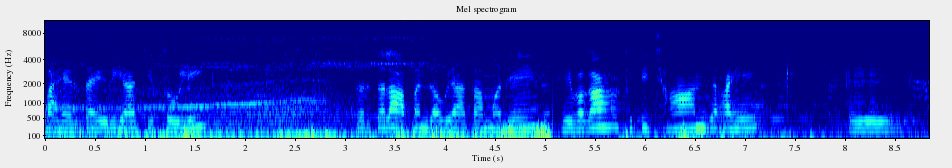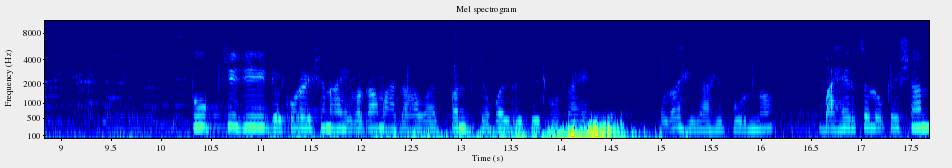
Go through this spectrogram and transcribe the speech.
बाहेरचा एरिया चिचोली. तर चला आपण जाऊया आता मध्ये. हे बघा किती छान जे आहे. ते स्तूपची जी डेकोरेशन आहे बघा माझा आवाज पण डबल रिपीट होत आहे. बघा हे आहे पूर्ण बाहेरचं लोकेशन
